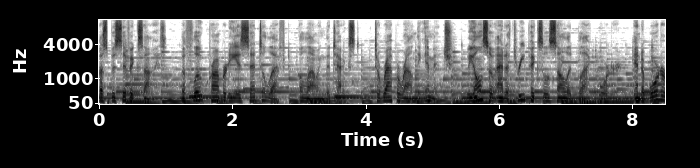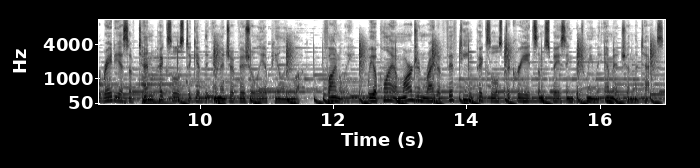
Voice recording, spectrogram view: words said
a specific size. The float property is set to left, allowing the text to wrap around the image. We also add a 3 pixel solid black border and a border radius of 10 pixels to give the image a visually appealing look. Finally, we apply a margin right of 15 pixels to create some spacing between the image and the text.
